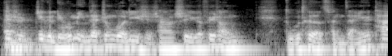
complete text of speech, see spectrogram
但是这个流民在中国历史上是一个非常独特的存在，因为它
